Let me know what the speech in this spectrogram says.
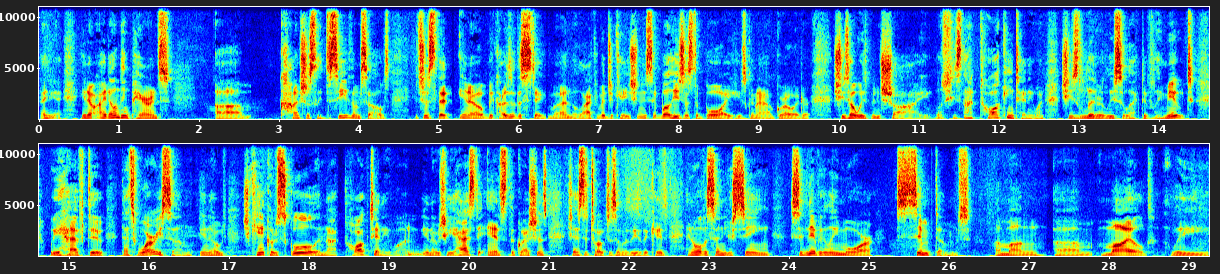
And, you know, I don't think parents, um, consciously deceive themselves. It's just that, you know, because of the stigma and the lack of education, he said, well, he's just a boy. He's going to outgrow it. Or she's always been shy. Well, she's not talking to anyone. She's literally selectively mute. We have to, that's worrisome. You know, she can't go to school and not talk to anyone. You know, she has to answer the questions. She has to talk to some of the other kids. And all of a sudden, you're seeing significantly more symptoms among um, mildly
